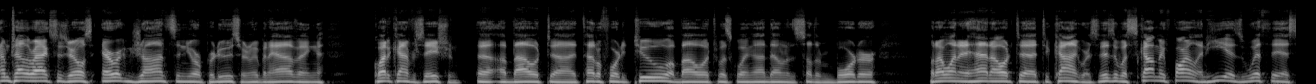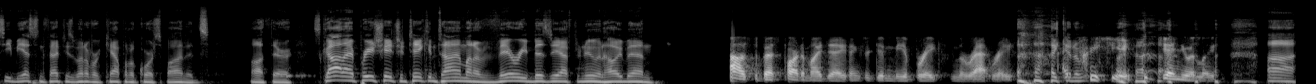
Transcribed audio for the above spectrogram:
I'm Tyler Axness, your host, Eric Johnson, your producer, and we've been having quite a conversation uh, about uh, Title 42, about what's going on down on the southern border. But I wanted to head out uh, to Congress, visit with Scott MacFarlane. He is with uh, CBS. In fact, he's one of our Capitol correspondents out there. Scott, I appreciate you taking time on a very busy afternoon. How you been? Oh, it's the best part of my day. Thanks for giving me a break from the rat race. I, can appreciate it genuinely. Uh,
